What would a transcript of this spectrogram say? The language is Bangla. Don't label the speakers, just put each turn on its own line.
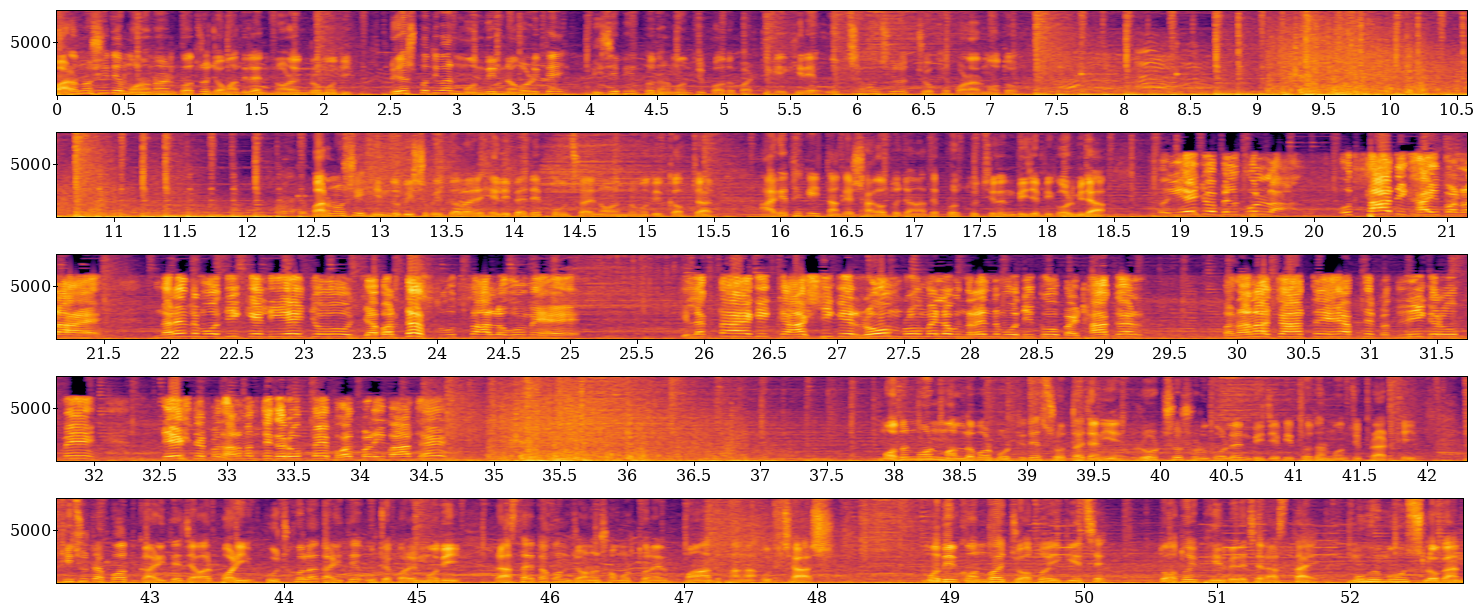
বারাণসীতে মনোনয়নপত্র জমা দিলেন নরেন্দ্র মোদী বৃহস্পতিবার মন্দির নগরীতে বিজেপির প্রধানমন্ত্রী পদপ্রার্থীকে ঘিরে উৎসাহ ছিল চোখে পড়ার মতো বারাণসী হিন্দু বিশ্ববিদ্যালয়ের হেলিপ্যাডে পৌঁছায় নরেন্দ্র মোদীর কপ্টার আগে থেকেই তাঁকে স্বাগত জানাতে প্রস্তুত ছিলেন বিজেপি কর্মীরা
तो ये जो बिल्कुल उत्साह दिखाई पड़ रहा है नरेंद्र मोदी के लिए जो जबरदस्त उत्साह लोगों में है कि लगता है कि काशी के रोम रोम में लोग नरेंद्र मोदी को बैठाकर बनाना चाहते हैं अपने प्रतिनिधि के रूप में देश में प्रधानमंत्री के रूप में बहुत बड़ी बात है
মদনমোহন মাল্যবর মূর্তিতে শ্রদ্ধা জানিয়ে রোড শো শুরু করলেন বিজেপি প্রধানমন্ত্রী প্রার্থী কিছুটা পথ গাড়িতে যাওয়ার পরই হুজখোলা গাড়িতে উঠে পড়েন মোদী রাস্তায় তখন জনসমর্থনের বাঁধ ভাঙা উচ্ছ্বাস মোদীর কনভয় যত এগিয়েছে ততই ভিড় বেড়েছে রাস্তায় মুহুর্মুহু স্লোগান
